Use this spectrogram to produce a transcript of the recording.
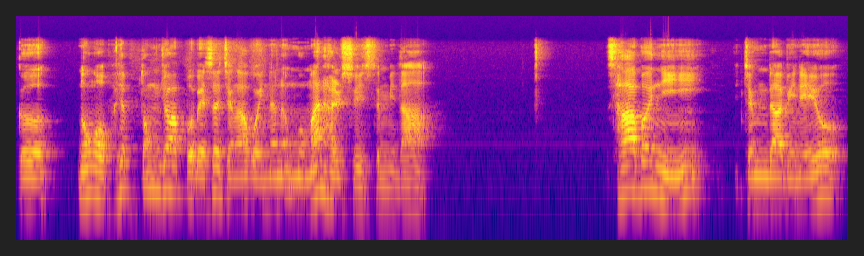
그 농업협동조합법에서 정하고 있는 업무만 할 수 있습니다. 4번이 정답이네요.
